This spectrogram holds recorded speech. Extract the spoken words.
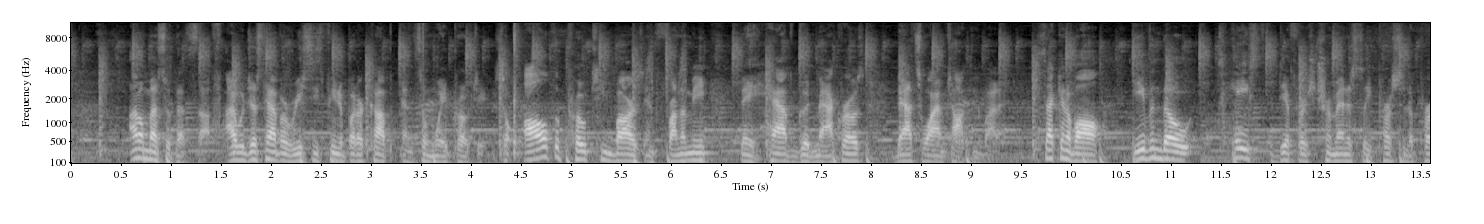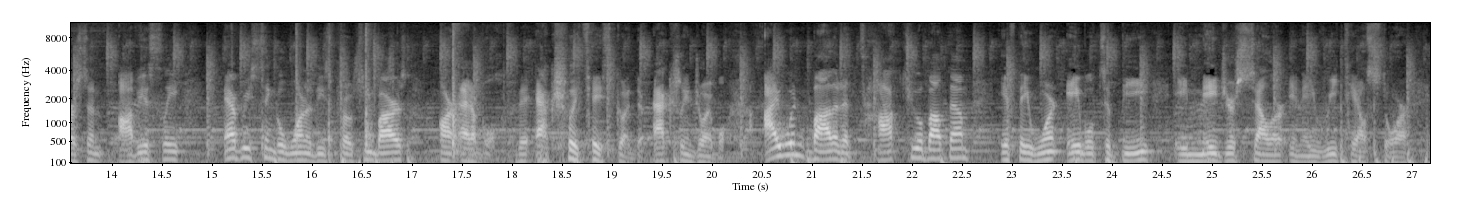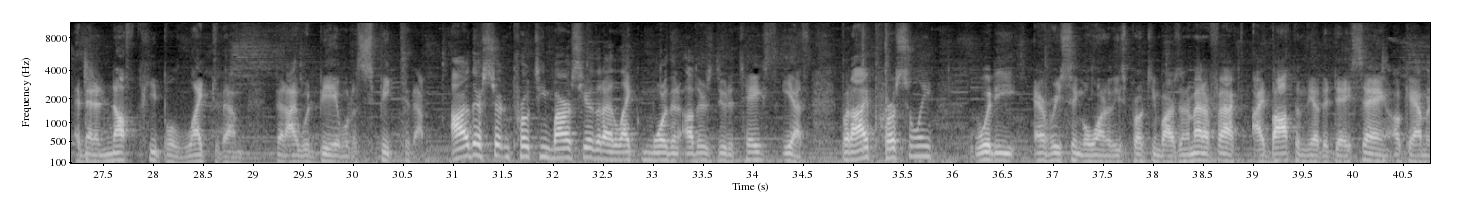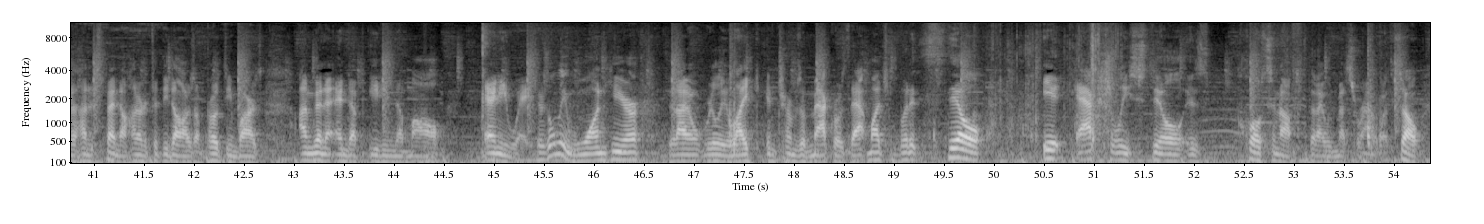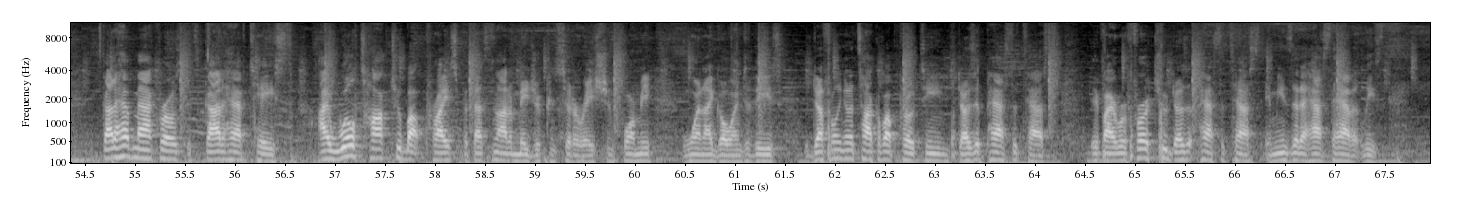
I don't mess with that stuff. I would just have a Reese's peanut butter cup and some whey protein. So all the protein bars in front of me, they have good macros. That's why I'm talking about it. Second of all, even though taste differs tremendously person to person, obviously, every single one of these protein bars are edible. They actually taste good. They're actually enjoyable. I wouldn't bother to talk to you about them if they weren't able to be a major seller in a retail store and that enough people liked them that I would be able to speak to them. Are there certain protein bars here that I like more than others due to taste? Yes. But I personally would eat every single one of these protein bars. And a matter of fact, I bought them the other day saying, okay, I'm gonna spend $150 on protein bars. I'm gonna end up eating them all anyway. There's only one here that I don't really like in terms of macros that much, but it's still, it actually still is close enough that I would mess around with. So, gotta have macros, it's gotta have taste. I will talk to you about price, but that's not a major consideration for me when I go into these. We're definitely gonna talk about protein. Does it pass the test? If I refer to does it pass the test, it means that it has to have at least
